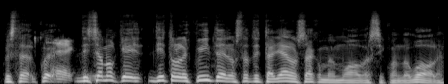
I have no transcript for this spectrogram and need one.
questa, que, ecco. Diciamo che dietro le quinte lo Stato italiano sa come muoversi quando vuole.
